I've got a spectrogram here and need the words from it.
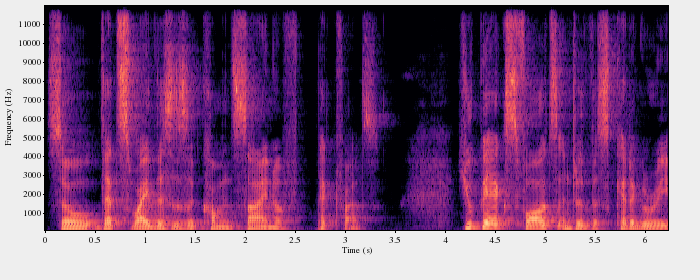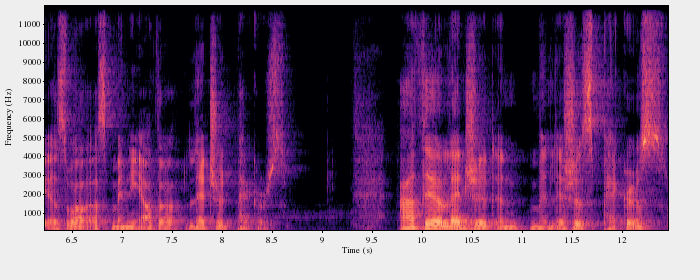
So that's why this is a common sign of packed files. UPX falls into this category as well as many other legit packers. Are there legit and malicious packers?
